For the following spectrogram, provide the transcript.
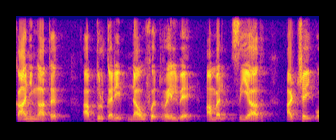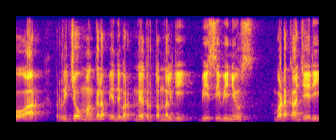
Kanjingath Abdul Kareem Noufal railway Amal Siyad Akshay O R Rijo Mangalam എന്നിവർ നേതൃത്വം നൽകി. V news Vadakkanchery.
